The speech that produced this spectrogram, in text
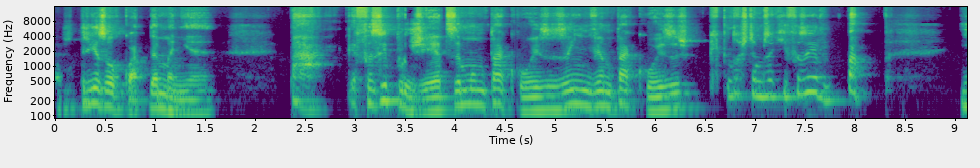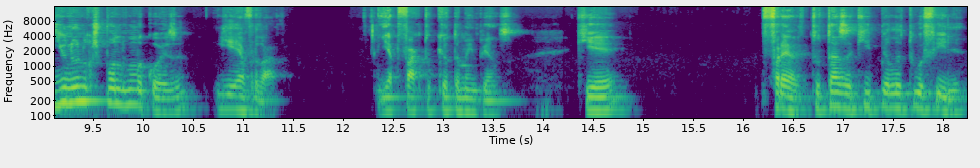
Às três ou quatro da manhã, pá, a fazer projetos, a montar coisas, a inventar coisas, o que é que nós estamos aqui a fazer? Pá. E o Nuno responde-me uma coisa, e é a verdade e é de facto o que eu também penso, que é Fred, tu estás aqui pela tua filha.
